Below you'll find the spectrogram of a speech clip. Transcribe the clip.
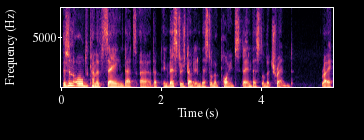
there's an old kind of saying that uh, that investors don't invest on a point; they invest on a trend, right?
